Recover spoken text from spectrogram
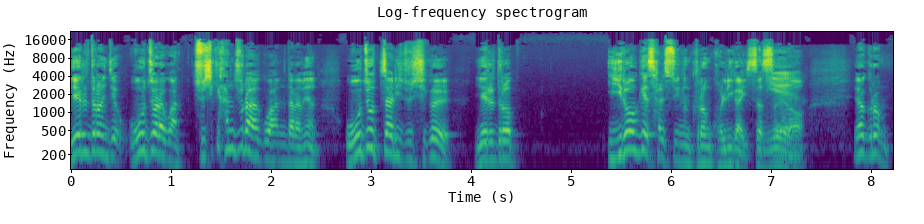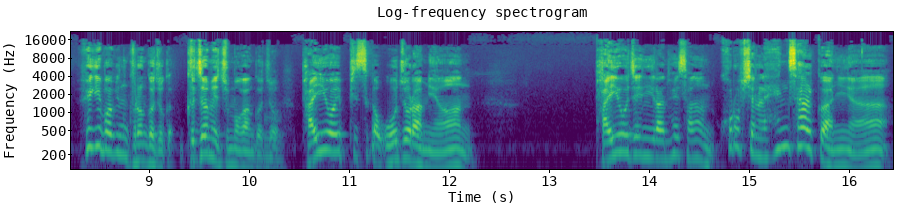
예를 들어 이제 5조라고 한 주식이 한 주라고 한다면 5조짜리 주식을 예를 들어 1억에 살 수 있는 그런 권리가 있었어요. 예. 야 그럼 회계법인은 그런 거죠. 그- 그 점에 주목한 거죠. 음. 바이오에피스가 5조라면 바이오젠이라는 회사는 콜옵션을 행사할 거 아니냐.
